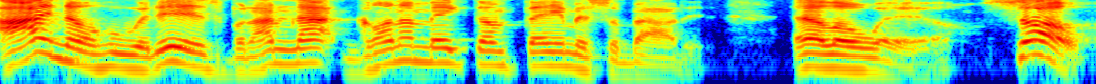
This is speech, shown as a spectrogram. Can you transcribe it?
I know who it is, but I'm not gonna make them famous about it. LOL. So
